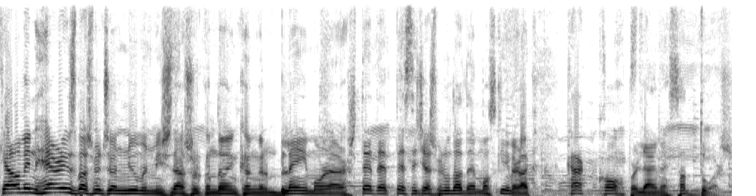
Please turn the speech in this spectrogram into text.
Calvin Harris bashkë me John Newman miq të dashur këndojnë këngën Blame ora 8:56 minuta dhe mos kini merak ka kohë për lajme sa duash.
